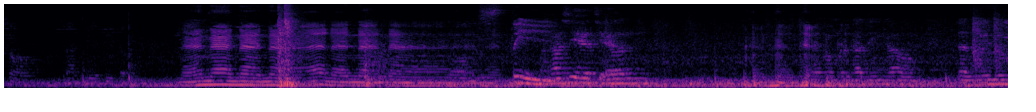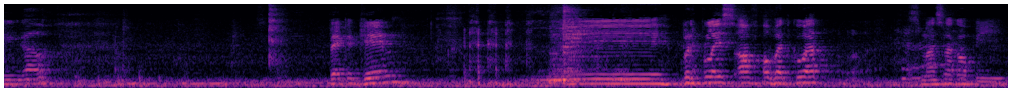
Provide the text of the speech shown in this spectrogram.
iso sampai itu Nah nah nah nah nah nah nah. mesti Makasih ya Ci Ellen yang memberkati engkau dan melindungi engkau. back again di birthplace of obat kuat semasa kopi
